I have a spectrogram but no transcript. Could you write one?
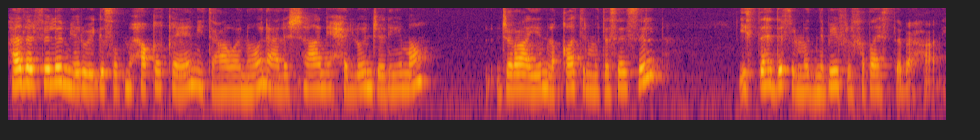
هذا الفيلم يروي قصة محققين يتعاونون علشان يحلون جريمة جرايم لقاتل متسلسل يستهدف المذنبين في الخطايا السبع هذه.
